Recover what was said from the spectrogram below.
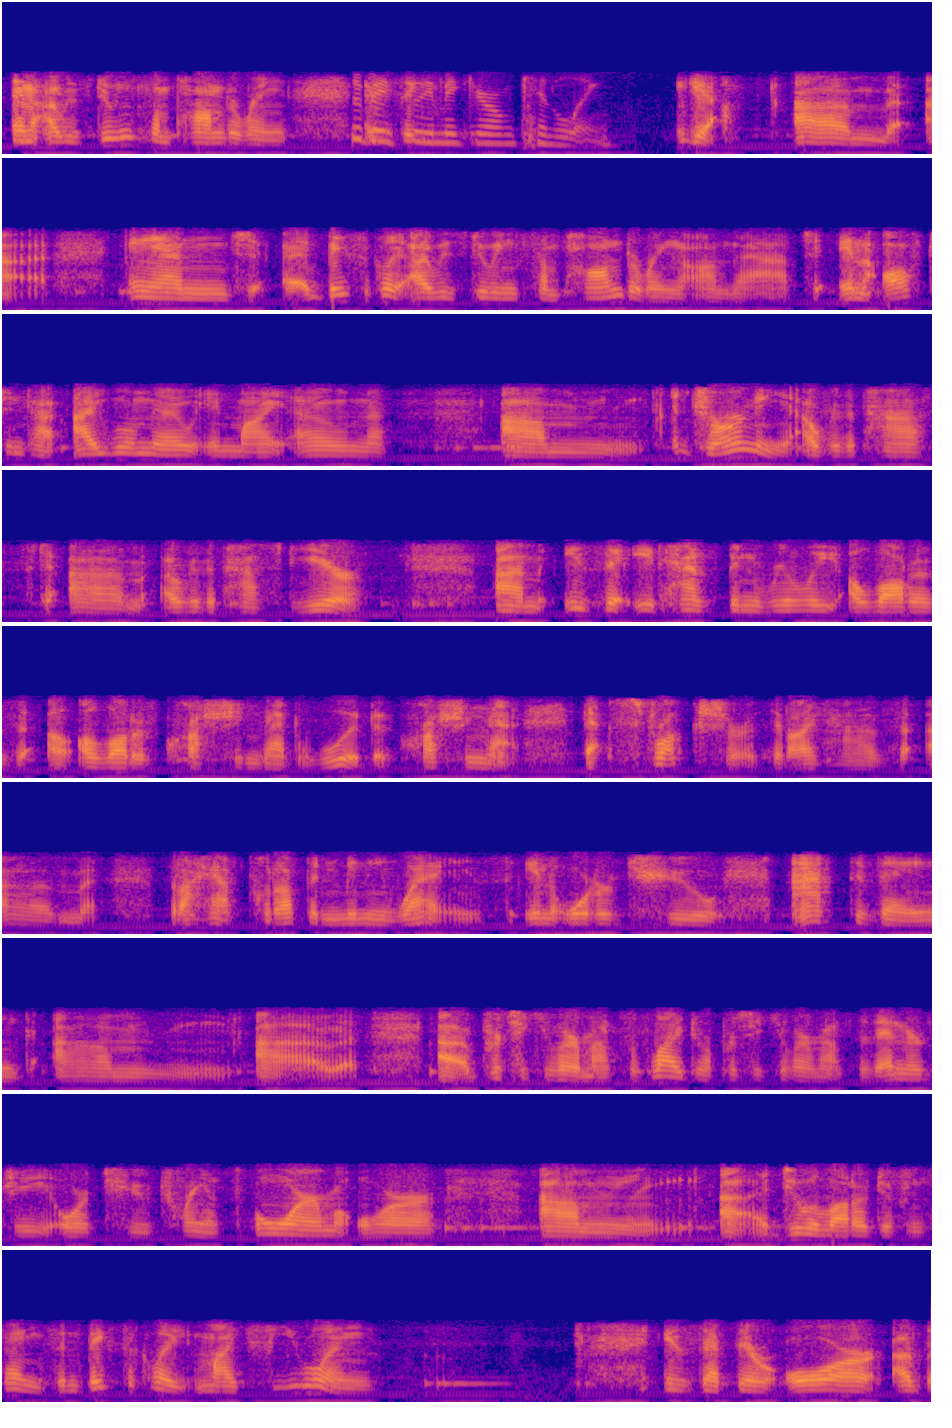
And I was doing some pondering. so basically think- make your own kindling yeah. Um, uh, and uh, basically, I was doing some pondering on that, and oftentimes I will know in my own um, journey over the past um, over the past year um, is that it has been really a lot of a, a lot of crushing that wood, crushing that that structure that I have um, that I have put up in many ways in order to activate um, uh, uh, particular amounts of light or particular amounts of energy, or to transform or um, uh, do a lot of different things. And basically, my feeling is that there are. Uh,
